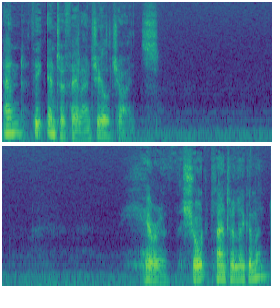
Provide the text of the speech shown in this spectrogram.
and the interphalangeal joints. Here the short plantar ligament,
